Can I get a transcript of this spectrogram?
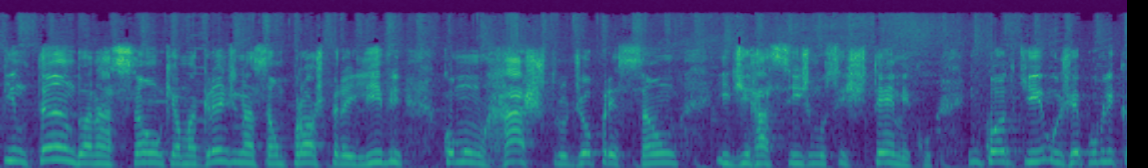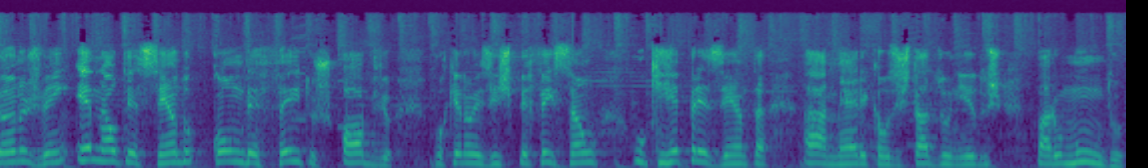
pintando a nação, que é uma grande nação próspera e livre, como um rastro de opressão e de racismo sistêmico, enquanto que os republicanos vêm enaltecendo, com defeitos, óbvio, porque não existe perfeição, o que representa a América, os Estados Unidos para o mundo.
